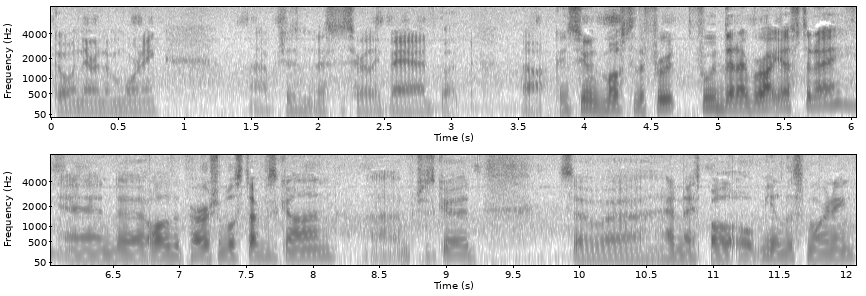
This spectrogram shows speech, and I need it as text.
going there in the morning, uh, which isn't necessarily bad, but uh, consumed most of the fruit food that I brought yesterday, and uh, all of the perishable stuff is gone, uh, which is good. So uh, I had a nice bowl of oatmeal this morning.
